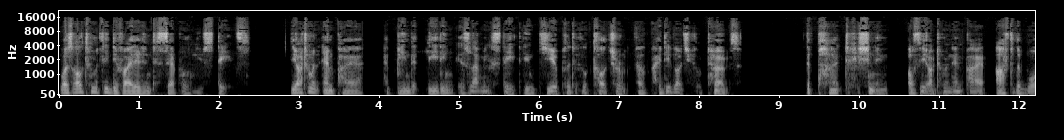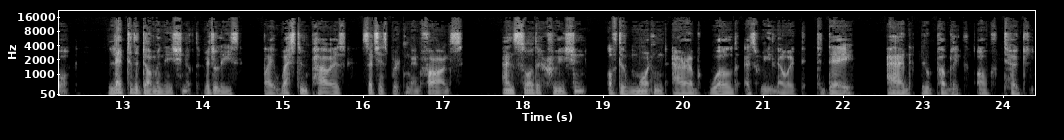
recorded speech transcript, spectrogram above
was ultimately divided into several new states. The Ottoman Empire had been the leading Islamic state in geopolitical, cultural, and ideological terms. The partitioning of the Ottoman Empire after the war led to the domination of the Middle East by Western powers such as Britain and France, and saw the creation of the modern Arab world as we know it today and the Republic of Turkey.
